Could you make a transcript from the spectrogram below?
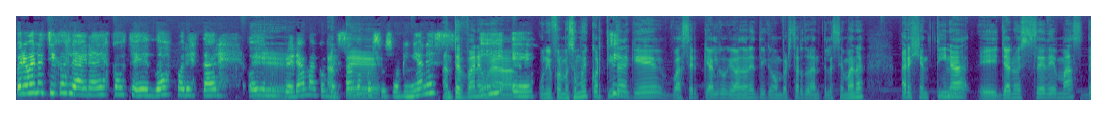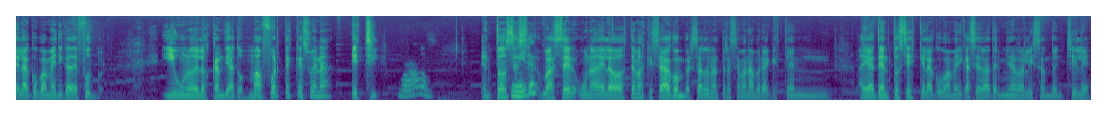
Pero bueno, chicos, les agradezco a ustedes dos por estar hoy en el eh, programa conversando por sus opiniones. Antes, van una, eh, una, información muy cortita que va a ser que algo que van a tener que conversar durante la semana. Argentina eh, ya no es sede más de la Copa América de Fútbol. Y uno de los candidatos más fuertes que suena es Chile. Wow. Entonces va a ser uno de los temas que se va a conversar durante la semana para que estén ahí atentos si es que la Copa América se va a terminar realizando en Chile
